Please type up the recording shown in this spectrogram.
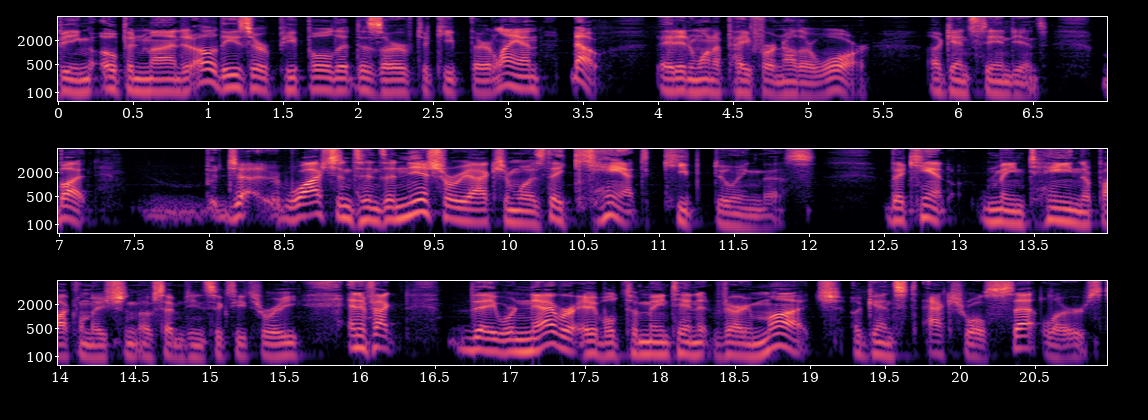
being open minded. Oh, these are people that deserve to keep their land. No, they didn't want to pay for another war against the Indians. But Washington's initial reaction was they can't keep doing this they can't maintain the proclamation of 1763. And in fact, they were never able to maintain it very much against actual settlers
